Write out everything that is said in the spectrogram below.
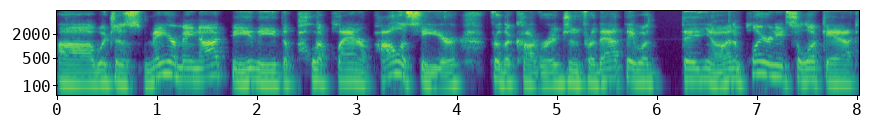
uh, which is may or may not be the, the plan or policy year for the coverage. And for that, they would they, you know, an employer needs to look at,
